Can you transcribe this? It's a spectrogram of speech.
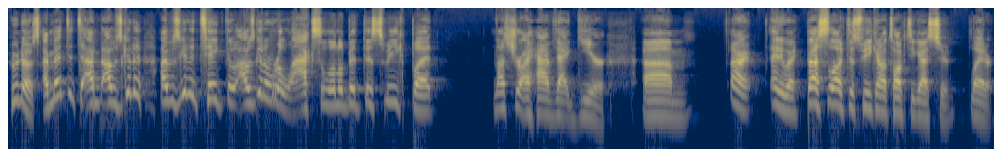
Who knows? I meant to. I was gonna. I was gonna take the. I was gonna relax a little bit this week, but not sure I have that gear. Um, all right. Anyway, best of luck this week, and I'll talk to you guys soon. Later.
